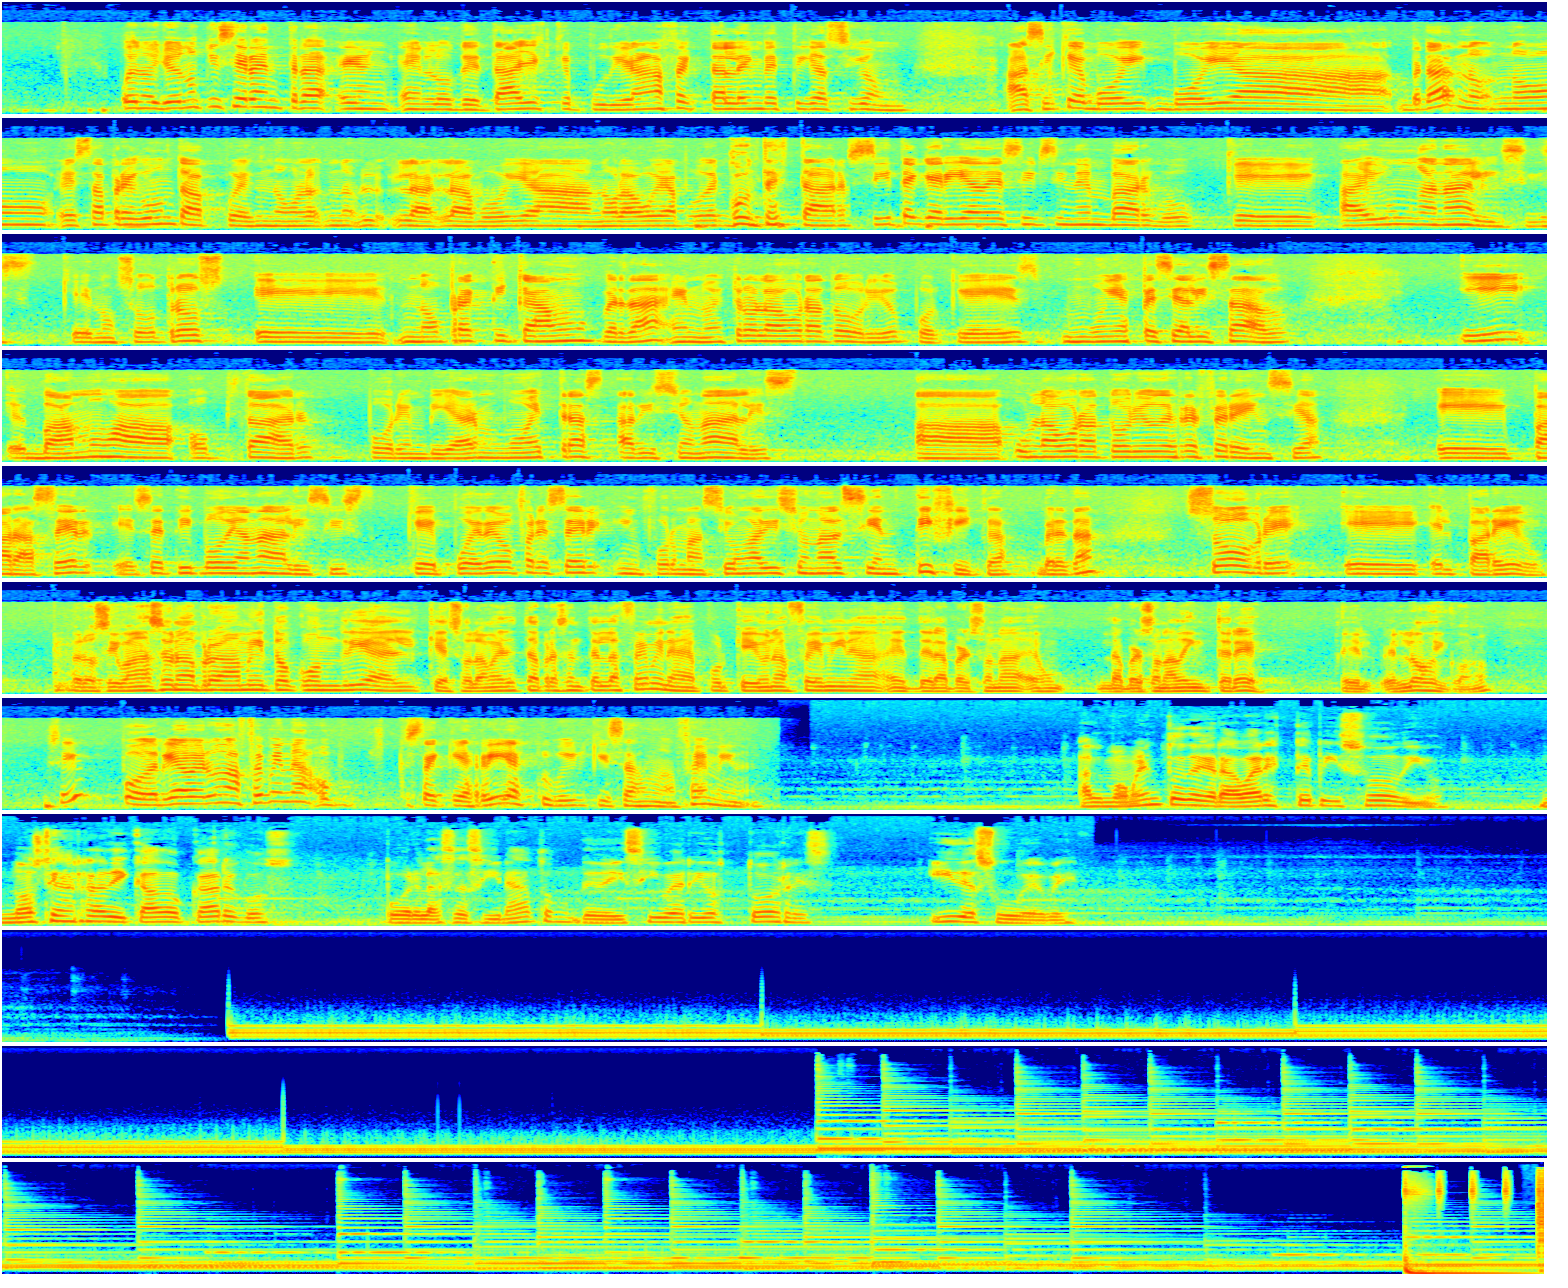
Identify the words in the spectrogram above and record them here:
Bueno, yo no quisiera entrar en, en los detalles que pudieran afectar la investigación, Así que voy, voy a, ¿verdad? No, no, esa pregunta pues no, la, voy a, no la voy a poder contestar. Sí te quería decir, sin embargo, que hay un análisis que nosotros eh, no practicamos, ¿verdad? En nuestro laboratorio porque es muy especializado y vamos a optar por enviar muestras adicionales a un laboratorio de referencia eh, para hacer ese tipo de análisis que puede ofrecer información adicional científica, ¿verdad?, sobre eh, el pareo. Pero si van a hacer una prueba mitocondrial que solamente está presente en las féminas, es porque hay una fémina de la persona, es la persona de interés. Es, lógico, ¿no? Sí, podría haber una fémina o se querría excluir quizás una fémina. Al momento de grabar este episodio, no se han radicado cargos por el asesinato de Daisy Berrios Torres y de su bebé.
